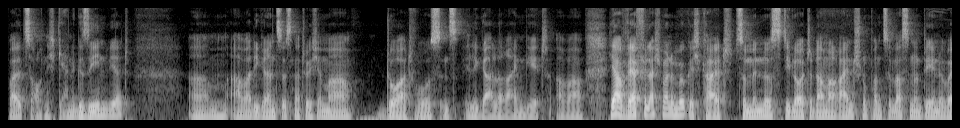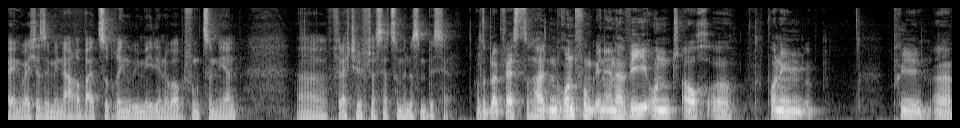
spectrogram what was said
weil es auch nicht gerne gesehen wird. Ähm, aber die Grenze ist natürlich immer dort, wo es ins Illegale reingeht. Aber ja, wäre vielleicht mal eine Möglichkeit, zumindest die Leute da mal reinschnuppern zu lassen und denen über irgendwelche Seminare beizubringen, wie Medien überhaupt funktionieren. Äh, vielleicht hilft das ja zumindest ein bisschen. Also bleibt festzuhalten, Rundfunk in NRW und auch äh, vor allem Pri, äh,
